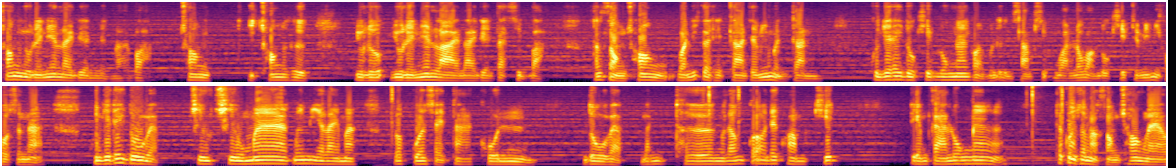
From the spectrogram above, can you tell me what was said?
ช่องยูเรเนียนรายเดือนหนึ่งร้อยบาท ช่องอีกช่องก็คือยูเรเนียนรายรายเดือน 80 บาท ทั้งสองช่อง วันที่เกิดเหตุการณ์จะไม่เหมือนกัน คุณจะได้ดูคลิปล่วงหน้าก่อนคนอื่น 30 วัน ระหว่างดูคลิปจะไม่มีโฆษณา คุณจะได้ดูแบบชิลๆมาก ไม่มีอะไรมารบกวนสายตาคุณ ดูแบบบันเทิงแล้วก็ได้ความคิด เตรียมการล่วงหน้า ถ้าคุณสมัคร 2 ช่องแล้ว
